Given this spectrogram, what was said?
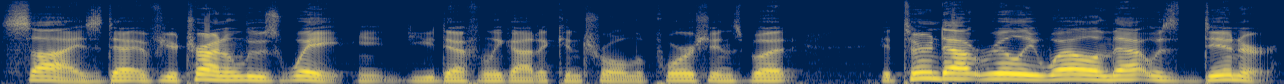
size. If you're trying to lose weight, you definitely got to control the portions. But it turned out really well, and that was dinner.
